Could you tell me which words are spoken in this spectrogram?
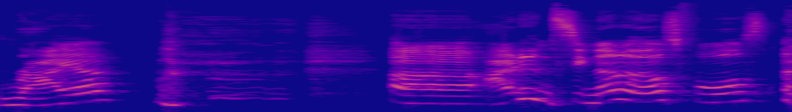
Raya. uh, I didn't see none of those fools.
